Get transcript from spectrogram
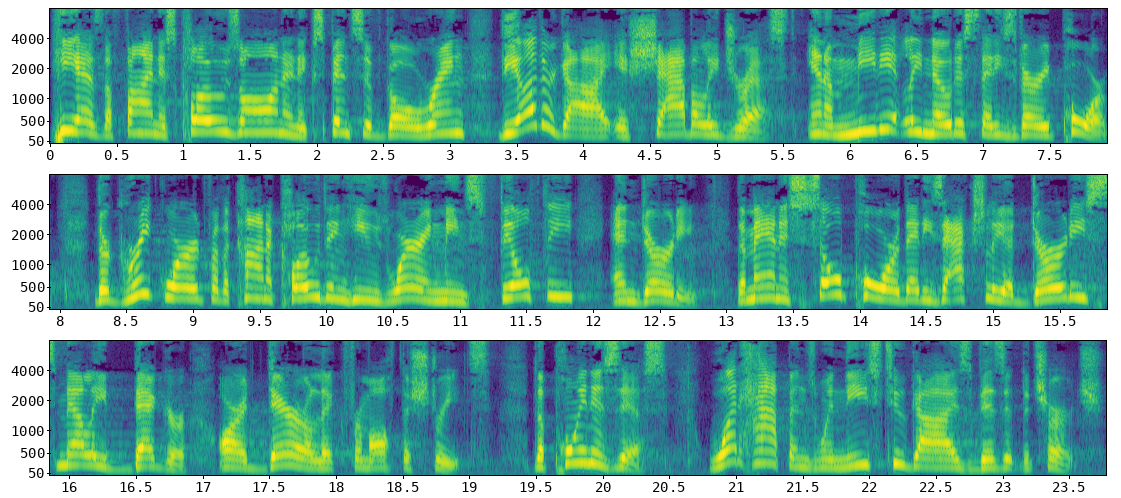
He has the finest clothes on, an expensive gold ring. The other guy is shabbily dressed and immediately notice that he's very poor. The Greek word for the kind of clothing he was wearing means filthy and dirty. The man is so poor that he's actually a dirty, smelly beggar or a derelict from off the streets. The point is this what happens when these two guys visit the church?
